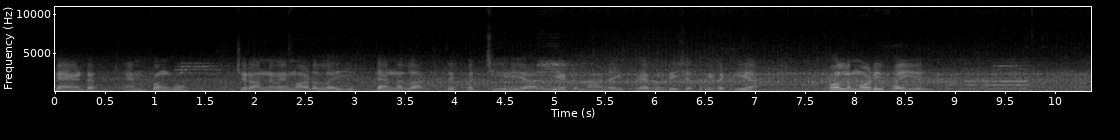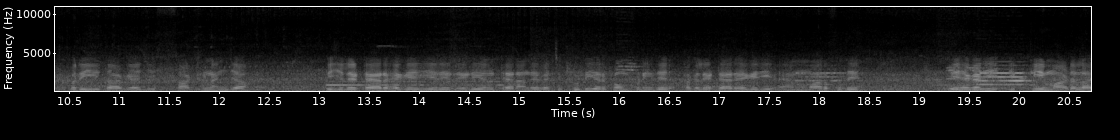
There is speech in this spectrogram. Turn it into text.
ਕੈਂਟ ਐਂਪੰਗੂ 94 ਮਾਡਲ ਆ ਜੀ 3 ਲੱਖ ਤੇ 25000 ਰੁਪਏ ਡਿਮਾਂਡ ਹੈ ਜੀ ਫੇਵਰ ਦੀ ਛਤਰੀ ਲੱਗੀ ਆ ਫੁੱਲ ਮੋਡੀਫਾਈ ਆ ਜੀ। ਪ੍ਰੀਤ ਆ ਗਿਆ ਜੀ 6049 ਪਿਛਲੇ ਟਾਇਰ ਹੈਗੇ ਜੀ, ਇਹਦੇ ਰੇਡੀਅਲ ਟਾਇਰਾਂ ਦੇ ਵਿੱਚ ਗੁਡੀਅਰ ਕੰਪਨੀ ਦੇ ਅਗਲੇ ਟਾਇਰ ਹੈਗੇ ਜੀ ਐਮਆਰਐਫ ਦੇ। ਇਹ ਹੈਗਾ ਜੀ 21 ਮਾਡਲ ਆ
